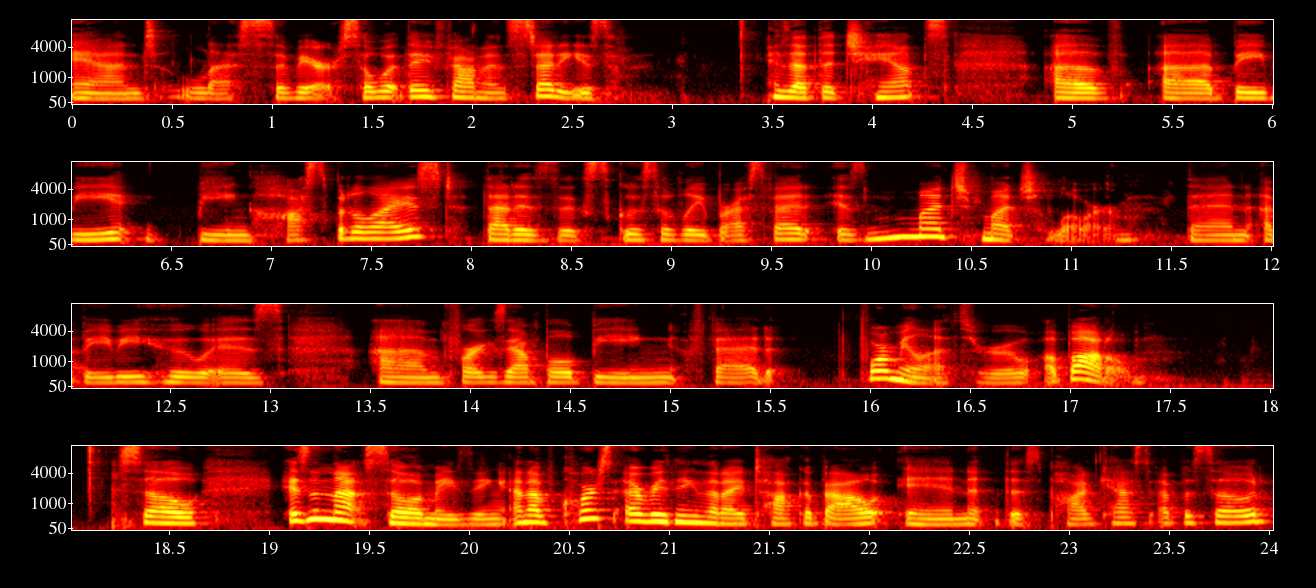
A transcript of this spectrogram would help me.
and less severe. So, what they found in studies is that the chance of a baby being hospitalized that is exclusively breastfed is much, much lower than a baby who is, um, for example, being fed formula through a bottle. So, isn't that so amazing? And of course, everything that I talk about in this podcast episode,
